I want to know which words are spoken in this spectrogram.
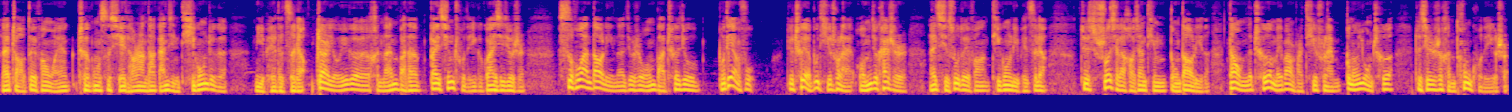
来找对方网约车公司协调，让他赶紧提供这个。理赔的资料，这儿有一个很难把它掰清楚的一个关系，就是似乎按道理呢，就是我们把车就不垫付，这车也不提出来，我们就开始来起诉对方，提供理赔资料。这说起来好像挺懂道理的，但我们的车没办法提出来，不能用车，这其实是很痛苦的一个事儿。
